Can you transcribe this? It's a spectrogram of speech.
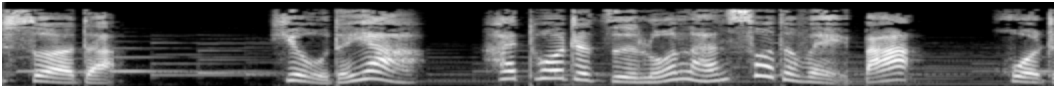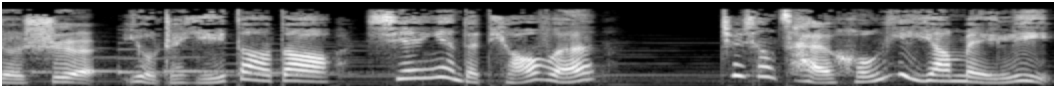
色的。有的呀，还拖着紫罗兰色的尾巴，或者是有着一道道鲜艳的条纹，就像彩虹一样美丽。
